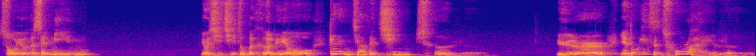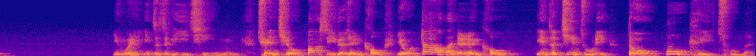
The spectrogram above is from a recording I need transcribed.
所有的森林。尤其其中的河流更加的清澈了，鱼儿也都一直出来了。因为因着这个疫情，全球八十亿的人口有大半的人口因着禁足令都不可以出门，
